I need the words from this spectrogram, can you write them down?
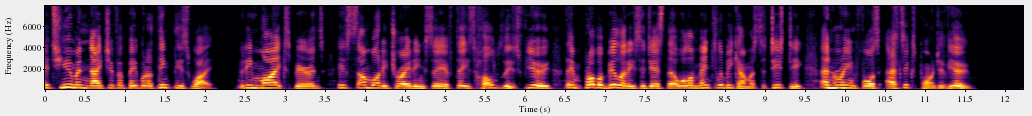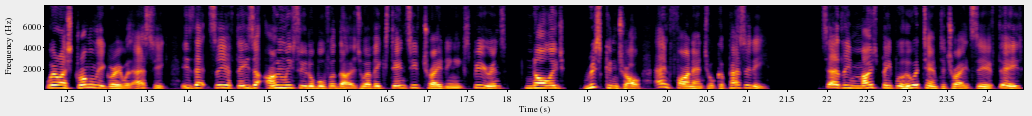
It's human nature for people to think this way. But in my experience, if somebody trading CFDs holds this view, then probability suggests that will eventually become a statistic and reinforce ASIC's point of view. Where I strongly agree with ASIC is that CFDs are only suitable for those who have extensive trading experience, knowledge, risk control, and financial capacity. Sadly, most people who attempt to trade CFDs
